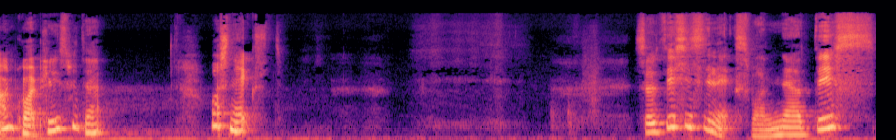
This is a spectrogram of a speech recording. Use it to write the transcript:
I'm quite pleased with that. What's next? So this is the next one. Now this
